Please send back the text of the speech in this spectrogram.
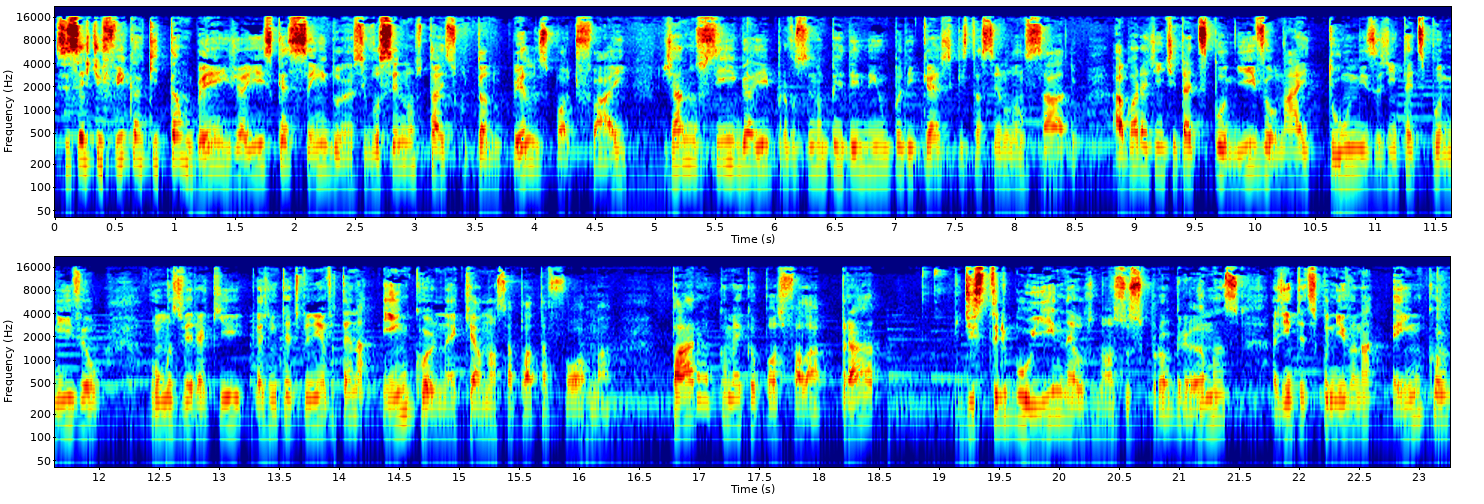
Se certifica aqui também, já ia esquecendo, né? Se você não está escutando pelo Spotify, já nos siga aí para você não perder nenhum podcast que está sendo lançado. Agora a gente está disponível na iTunes, a gente está disponível, vamos ver aqui, a gente está disponível até na Anchor, né? Que é a nossa plataforma para, como é que eu posso falar? Para distribuir né, os nossos programas. A gente está disponível na Anchor,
